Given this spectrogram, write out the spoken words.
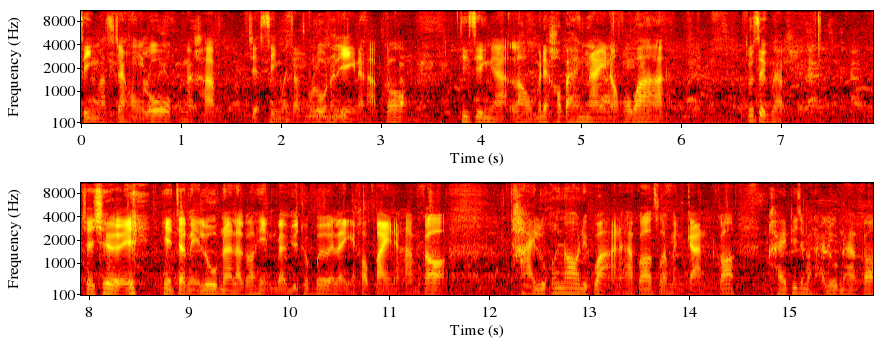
สิ่งมหัศจรรย์ของโลกนะครับเจ็ดสิ่งมหัศจรรย์ของโลกนั่นเองนะครับ ก็จริงๆเนี่ยเราไม่ได้เข้าไปข้างในเนาะเพราะว่ารู้สึกแบบเฉยๆ เห็นจากในรูปนะแล้วก็เห็นแบบยูทูบเบอร์อะไรเงี้ยเข้าไปนะครับ ก็ถ่ายรูปข้างนอกดีกว่านะครับ ก็สวยเหมือนกัน ก็ใครที่จะมาถ่ายรูปนะครับ ก็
